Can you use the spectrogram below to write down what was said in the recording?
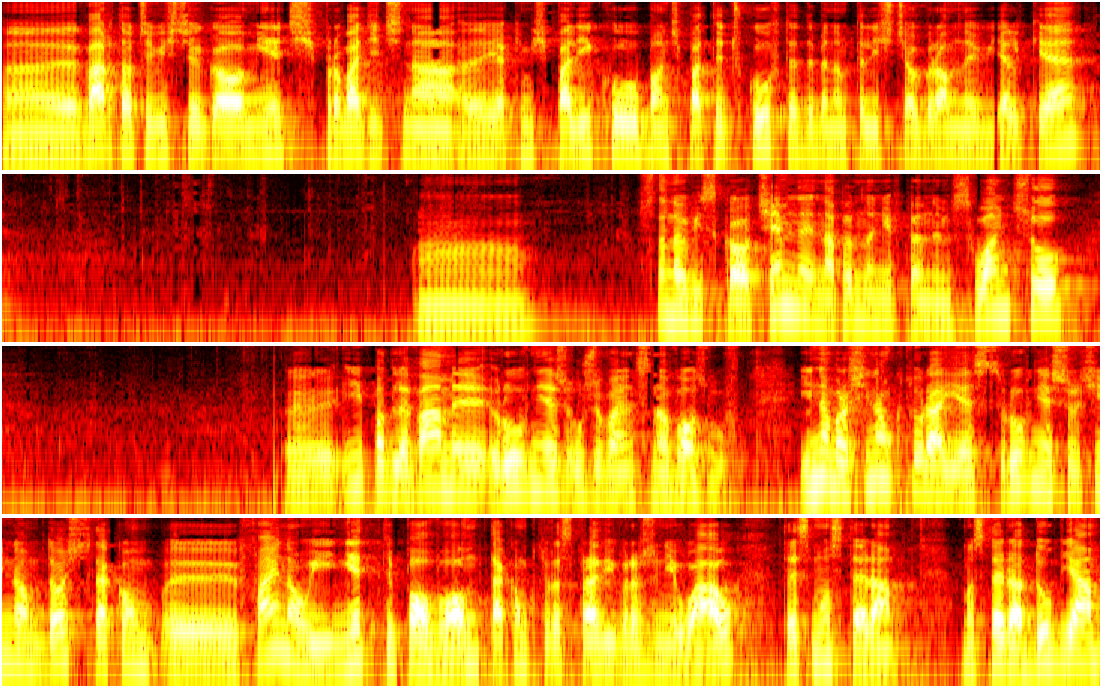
E, Warto oczywiście go mieć, prowadzić na e, jakimś paliku bądź patyczku, wtedy będą te liście ogromne i wielkie. E, Stanowisko ciemne, na pewno nie w pełnym słońcu. I podlewamy również używając nawozów. Inną rośliną, która jest również rośliną dość taką yy, fajną i nietypową, taką, która sprawi wrażenie wow, to jest monstera. Monstera dubia.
